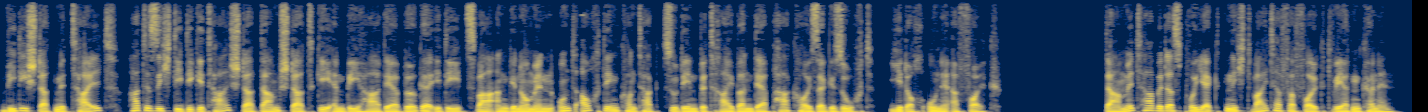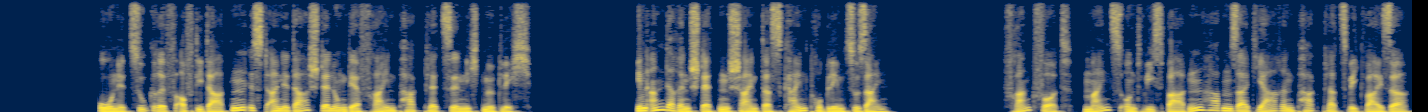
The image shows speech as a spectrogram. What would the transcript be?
Wie die Stadt mitteilt, hatte sich die Digitalstadt Darmstadt GmbH der Bürgeridee zwar angenommen und auch den Kontakt zu den Betreibern der Parkhäuser gesucht, jedoch ohne Erfolg. Damit habe das Projekt nicht weiterverfolgt werden können. Ohne Zugriff auf die Daten ist eine Darstellung der freien Parkplätze nicht möglich. In anderen Städten scheint das kein Problem zu sein. Frankfurt, Mainz und Wiesbaden haben seit Jahren Parkplatzwegweiser,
